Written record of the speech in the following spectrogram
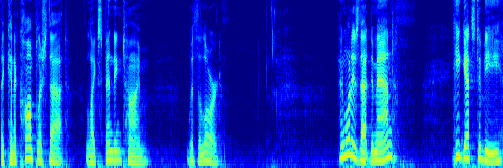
that can accomplish that like spending time with the Lord. And what is that demand? He gets to be,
